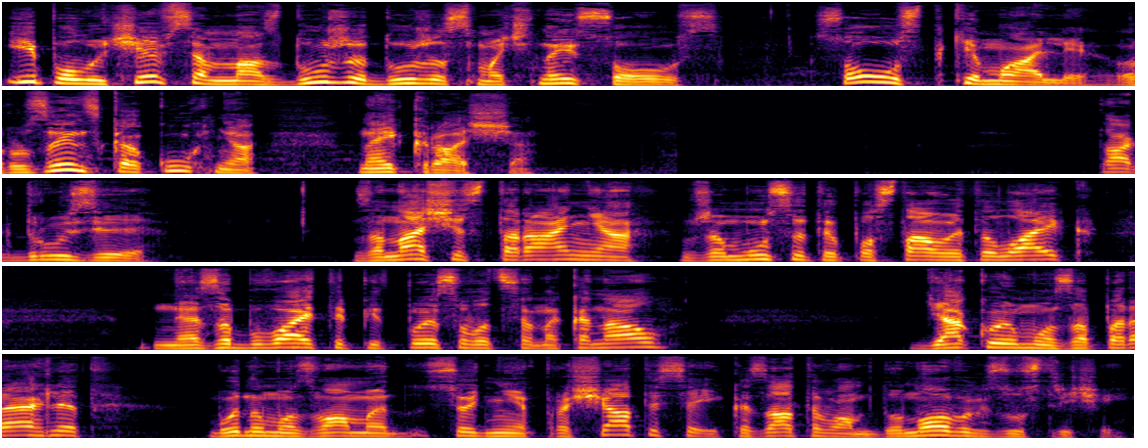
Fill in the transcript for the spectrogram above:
І получився в нас дуже-дуже смачний соус. Соус ткемалі. Грузинська кухня найкраща. Так, друзі, за наші старання вже мусите поставити лайк. Не забувайте підписуватися на канал. Дякуємо за перегляд. Будемо з вами сьогодні прощатися і казати вам до нових зустрічей.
